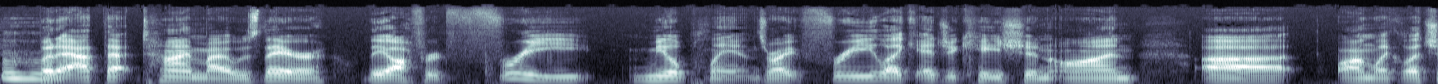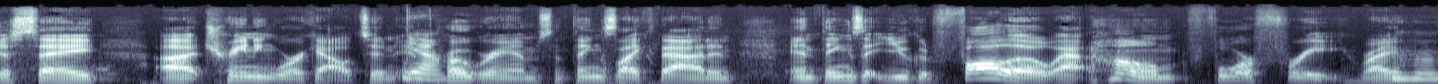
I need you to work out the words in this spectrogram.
Mm-hmm. but at that time I was there, they offered free meal plans, right? Free like education on, uh, on like let's just say uh, training workouts and, and Yeah. programs and things like that, and and things that you could follow at home for free, right? Mm-hmm.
